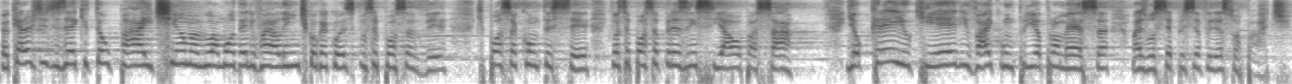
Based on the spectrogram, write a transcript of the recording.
Eu quero te dizer que o teu pai te ama, o amor dele vai além de qualquer coisa que você possa ver, que possa acontecer, que você possa presenciar ou passar. E eu creio que ele vai cumprir a promessa, mas você precisa fazer a sua parte.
